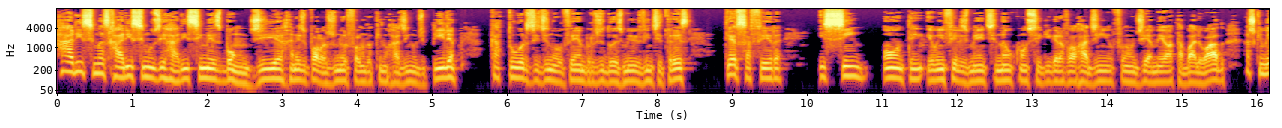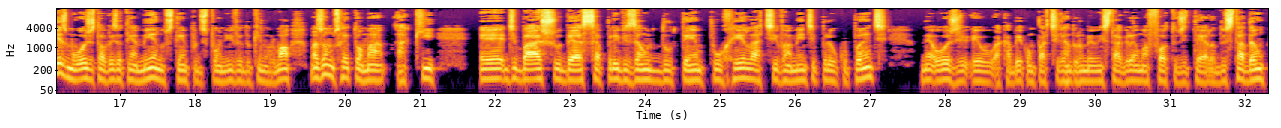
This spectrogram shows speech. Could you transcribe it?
Raríssimas, raríssimos e raríssimas, bom dia. René de Paula Júnior falando aqui no Radinho de Pilha, 14 de novembro de 2023, terça-feira. E sim, ontem eu infelizmente não consegui gravar o Radinho, foi um dia meio atabalhoado. Acho que mesmo hoje talvez eu tenha menos tempo disponível do que normal, mas vamos retomar aqui é, debaixo dessa previsão do tempo relativamente preocupante né, hoje eu acabei compartilhando no meu Instagram uma foto de tela do Estadão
